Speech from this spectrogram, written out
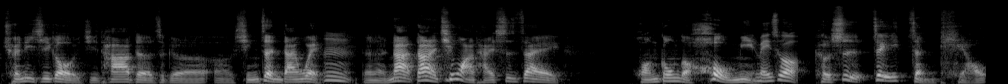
权力机构以及它的这个呃行政单位，嗯，等等。那当然青瓦台是在皇宫的后面，没错。可是这一整条。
